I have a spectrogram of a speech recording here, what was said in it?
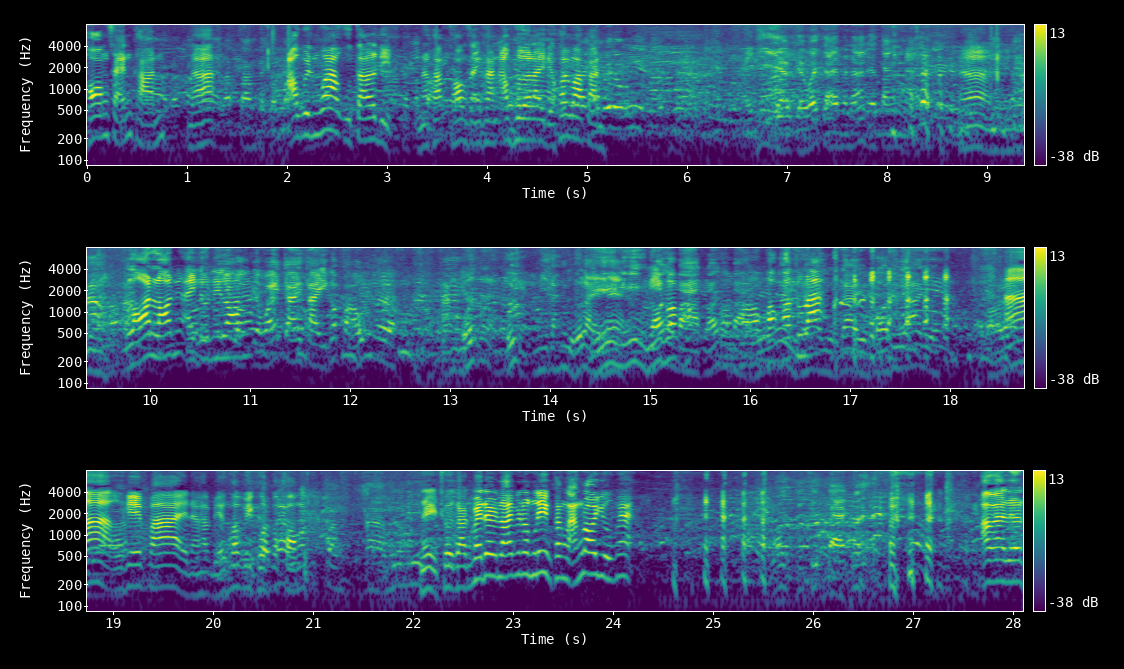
ทองแสนขันนะเอาเป็นว่าอุตรดิตถ์นะครับทองแสนขันอำเภออะไรเดี๋ยวค่อยว่ากัน อย่าอย่าไว้ใจมันนะ เดี๋ยวตังค์หายอ่านี่นี่ร้อนร้อนไอ้ตัวนี้ร้อนอย่าไว้ใจใส่กระเป๋าเลยตังค์เยอะอุ้ยมีตังค์อยู่เท่าไหร่มีแม่มีมีร้อยกว่าพอบาทร้อยกว่าบาทพอพอธุระอยู่ได้อยู่พอธุระอยู่อ่าโอเคไปนะครับ เดี๋ยวเขามีคนประคองอ่าไม่ต้องรีบนี่ช่วยกันไม่ได้เป็นไรไม่ต้องรีบข้างหลังรออยู่แม่โอ้ยชิดแตกเลยเอาแม่เดิน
